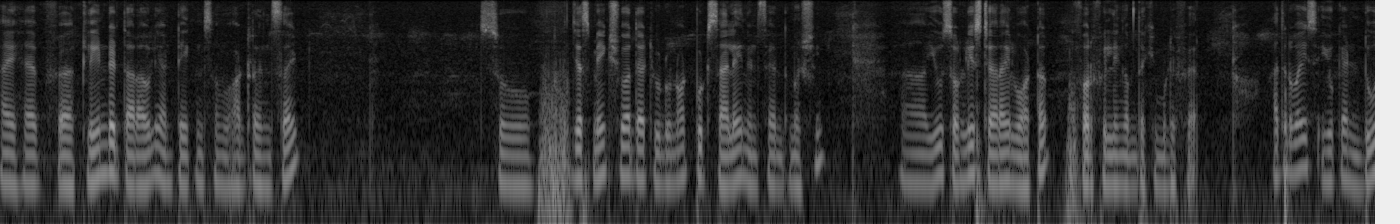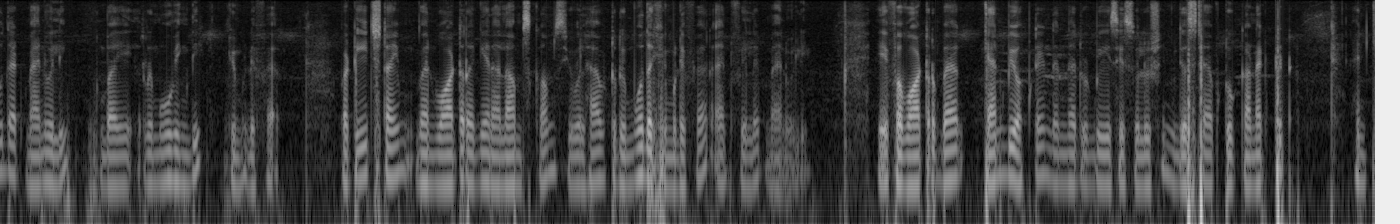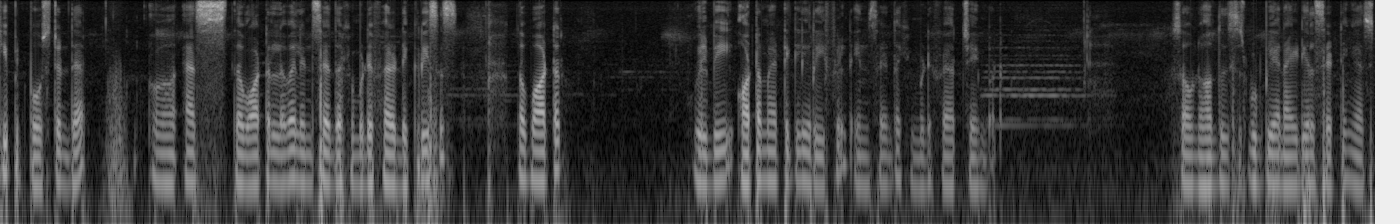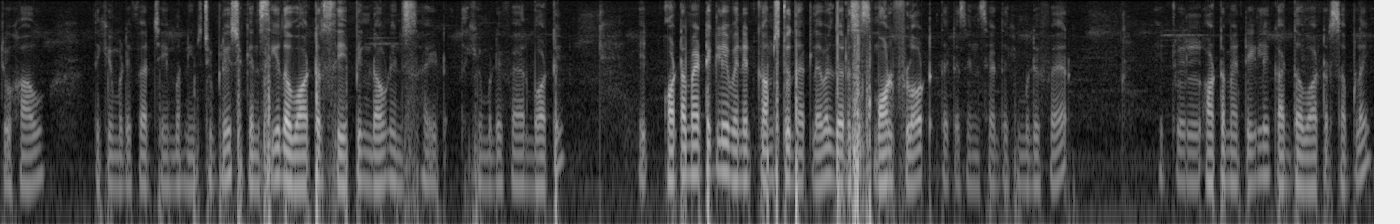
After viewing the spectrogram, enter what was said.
I have uh, cleaned it thoroughly and taken some water inside. So just make sure that you do not put saline inside the machine. Uh, use only sterile water for filling up the humidifier otherwise you can do that manually by removing the humidifier. But each time when water again alarms comes you will have to remove the humidifier and fill it manually. If a water bag can be obtained then that would be easy solution. You just have to connect it and keep it posted there. Uh, as the water level inside the humidifier decreases the water will be automatically refilled inside the humidifier chamber. So now this would be an ideal setting as to how the humidifier chamber needs to place you can see the water seeping down inside the humidifier bottle. It automatically when it comes to that level there is a small float that is inside the humidifier. It will automatically cut the water supply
